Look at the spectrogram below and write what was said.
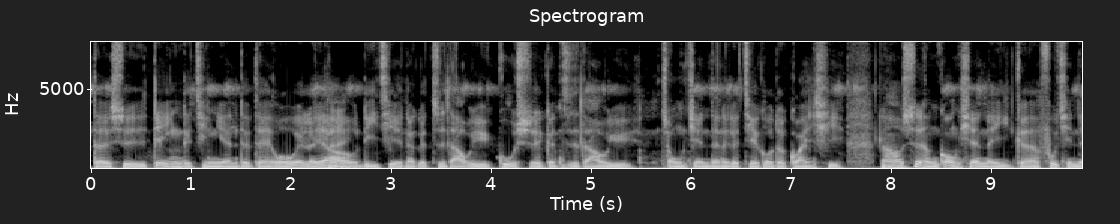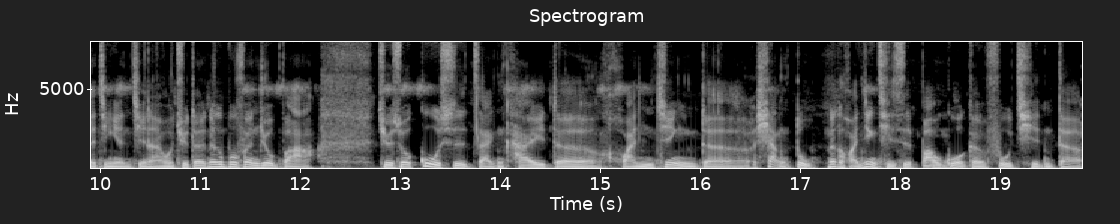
的是电影的经验，对不对？我为了要理解那个指导语故事跟指导语中间的那个结构的关系，然后是很贡献了一个父亲的经验进来，我觉得那个部分就把就是说故事展开的环境的向度，那个环境其实包括跟父亲的。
